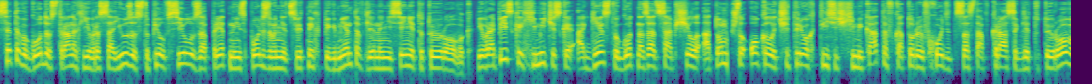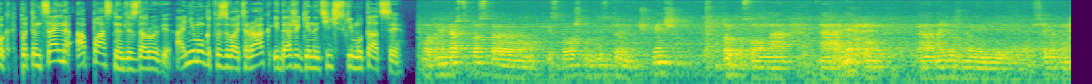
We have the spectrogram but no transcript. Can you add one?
С этого года в странах Евросоюза вступил в силу запрет на использование цветных пигментов для нанесения татуировок. Европейское химическое агентство год назад сообщило о том, что около 4000 химикатов, которые входят в состав красок для татуировок, потенциально опасны для здоровья. Они могут вызывать рак и даже генетические мутации. Вот, мне кажется, просто из-за того, что будет рынок чуть меньше, только условно на Америку, на Южную и Северную,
